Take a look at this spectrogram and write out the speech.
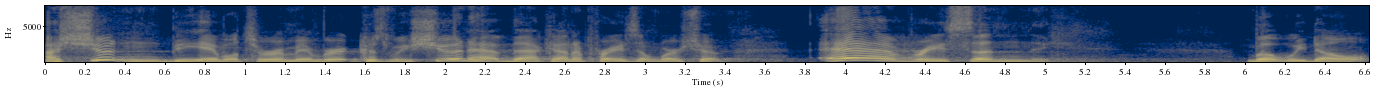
I shouldn't be able to remember it because we should have that kind of praise and worship every Sunday but we don't.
